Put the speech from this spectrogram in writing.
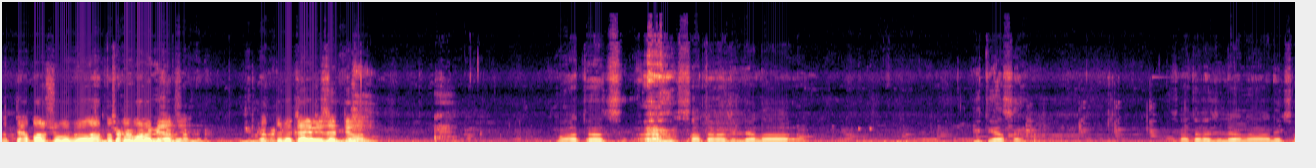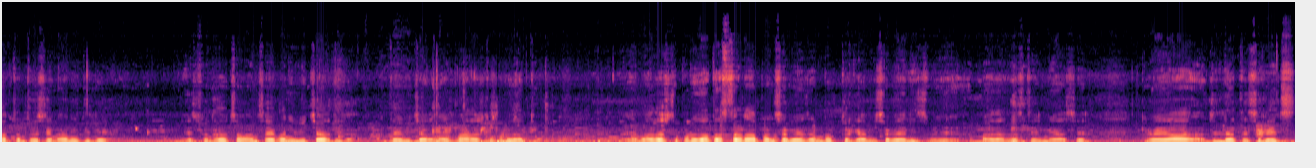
तर त्या पार्श्वभूमीवर आता तुम्हाला ना. तर तुम्ही काय विजन ठेवाल? मुळातच सातारा जिल्ह्याला इतिहास आहे. सातारा जिल्ह्यानं अनेक स्वातंत्र्य सेनानी दिले. यशवंतराव चव्हाण साहेबांनी विचार दिला. त्या विचारानं आज महाराष्ट्र पुढे जातो. आणि महाराष्ट्र पुढे जात असताना आपण सगळेजण बघतो की आम्ही सगळ्यांनीच म्हणजे महाराज असतील मी असेल किंवा या जिल्ह्यातले सगळेच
